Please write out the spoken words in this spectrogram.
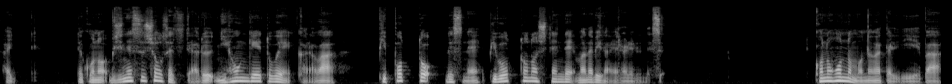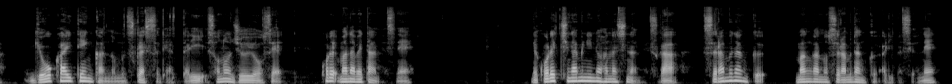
はい。で、このビジネス小説である日本ゲートウェイからは、ピポットですね。ピボットの視点で学びが得られるんです。この本の物語で言えば、業界転換の難しさであったり、その重要性、これ学べたんですね。で、これちなみにの話なんですが、スラムダンク、漫画のスラムダンクありますよね。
